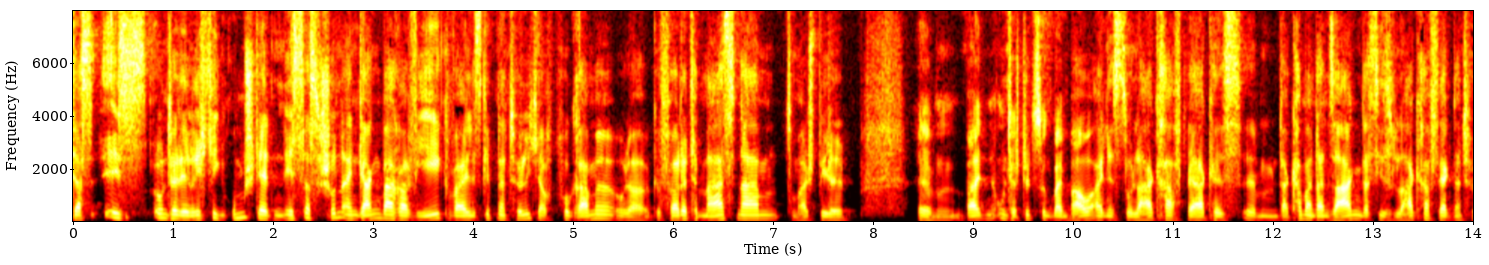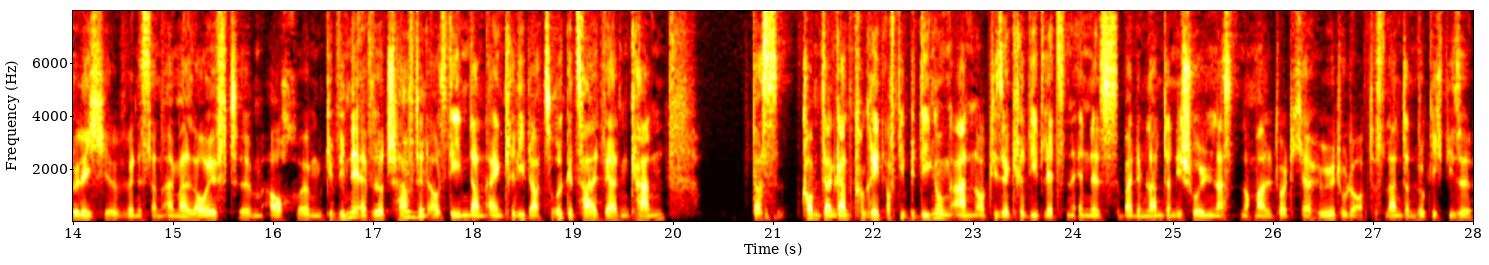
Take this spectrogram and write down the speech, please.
Das ist unter den richtigen Umständen ist das schon ein gangbarer Weg, weil es gibt natürlich auch Programme oder geförderte Maßnahmen, zum Beispiel ähm, bei Unterstützung beim Bau eines Solarkraftwerkes. Ähm, da kann man dann sagen, dass dieses Solarkraftwerk natürlich, äh, wenn es dann einmal läuft, ähm, auch ähm, Gewinne erwirtschaftet, mhm. aus denen dann ein Kredit auch zurückgezahlt werden kann. Das kommt dann ganz konkret auf die Bedingungen an, ob dieser Kredit letzten Endes bei dem Land dann die Schuldenlast nochmal deutlich erhöht oder ob das Land dann wirklich diese,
